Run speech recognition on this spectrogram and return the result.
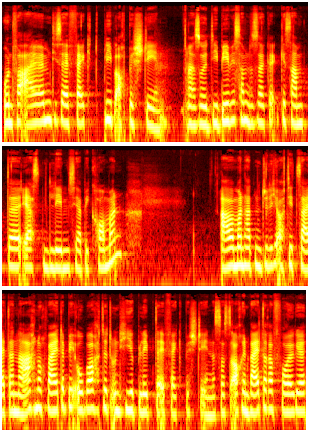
Und vor allem dieser Effekt blieb auch bestehen. Also die Babys haben das gesamte erste Lebensjahr bekommen aber man hat natürlich auch die Zeit danach noch weiter beobachtet und hier blieb der Effekt bestehen. Das heißt, auch in weiterer Folge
